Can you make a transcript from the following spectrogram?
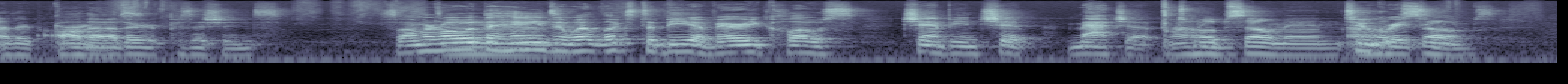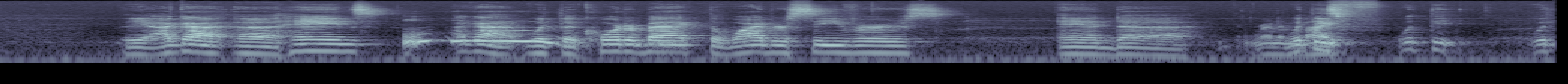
Other all the other positions. So I'm gonna roll with the Damn. Haynes in what looks to be a very close championship matchup. I hope so, man. Two great so. teams. Yeah, I got uh, Haynes. I got with the quarterback, the wide receivers, and uh, Running with back. these with the with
